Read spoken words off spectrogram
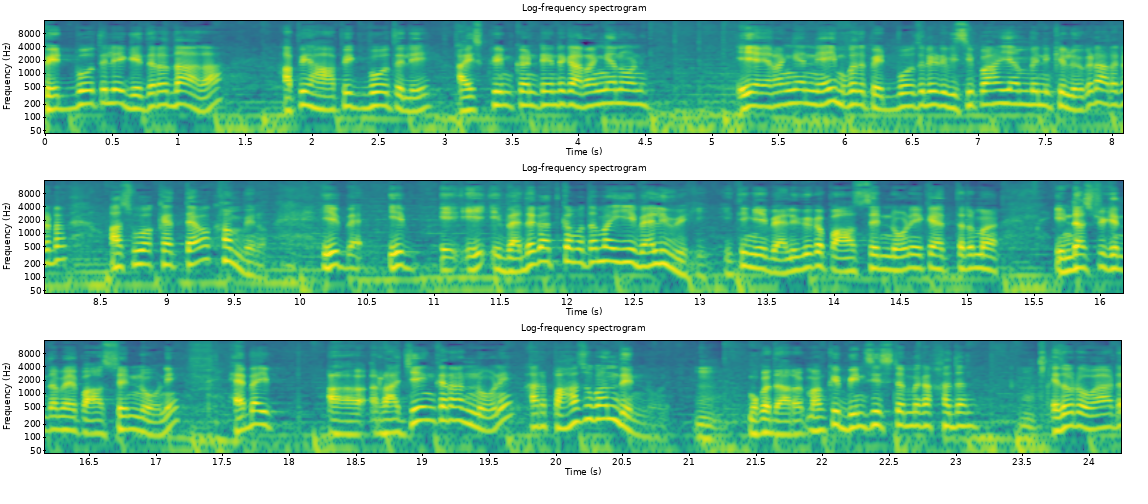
පෙට් බෝතලේ ගෙදර දාලා අපි හාපික් බෝතලේ අයිස්ක්‍රීම් කටේට අරං යනවානේ ඒ අරගන්නේ මොක පෙට බෝතලට විසිපහ යම්බෙන කිලෝකට අරකට අසුවක් ඇත්තවක් කම්බෙන. ඒ වැදගත්කම තම ඒ වැලිුවකි ඉතින් ඒ වැලිුවක පාස්සෙන් ඕන. එක ඇත්තරම ඉන්ඩස්ට්‍රිකෙන් තමයි පාස්සෙන් ඕනේ. හැබැයි රජයෙන් කරන්න ඕනේ. අර පහසුකන් දෙන්න ඕනේ. මොක දරමක බින් සිිස්ටම එක හදන් එතකට ඔයාට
